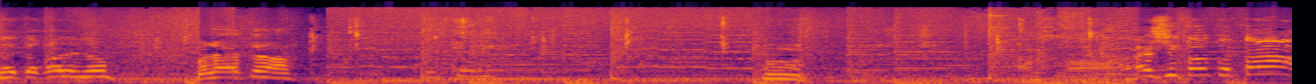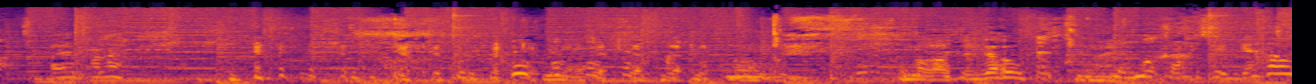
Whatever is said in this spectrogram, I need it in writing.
Ito ka rin, no? Malay ito ah. Hmm. Ay, si Toto ta! Ay, pala. Makasigaw. Makasigaw.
